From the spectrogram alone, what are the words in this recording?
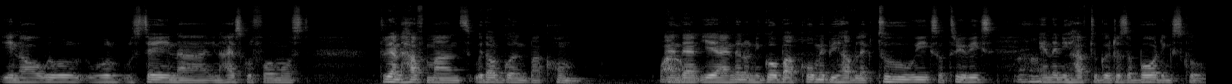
You know, we will we will stay in uh, in high school for almost three and a half months without going back home. And then yeah, and then when you go back home, maybe you have like two weeks or three weeks, and then you have to go. It was a boarding school.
